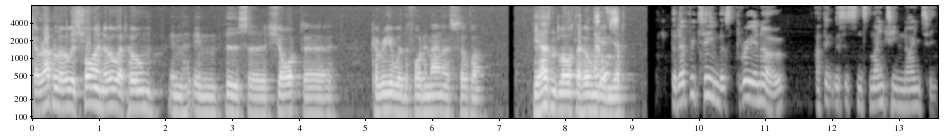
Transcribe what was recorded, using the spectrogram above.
Garoppolo is 4 and 0 at home in, in his uh, short uh, career with the 49ers so far. He hasn't lost a home And game also- yet. that every team that's 3 and 0, I think this is since 1990,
